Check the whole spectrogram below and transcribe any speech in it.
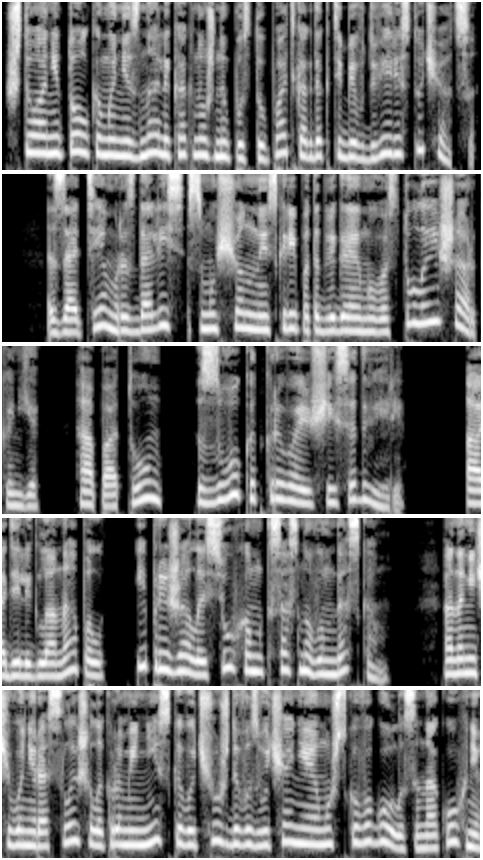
что они толком и не знали, как нужно поступать, когда к тебе в двери стучатся. Затем раздались смущенный скрип отодвигаемого стула и шарканье, а потом звук открывающейся двери. Ади легла на пол и прижалась ухом к сосновым доскам. Она ничего не расслышала, кроме низкого, чуждого звучания мужского голоса на кухне,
